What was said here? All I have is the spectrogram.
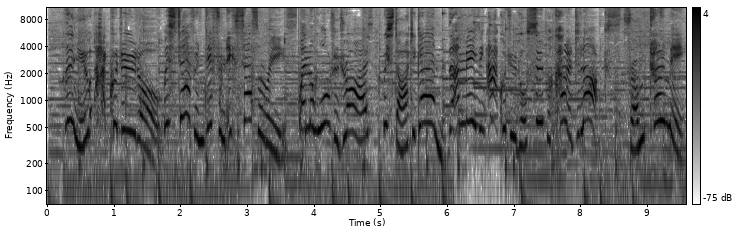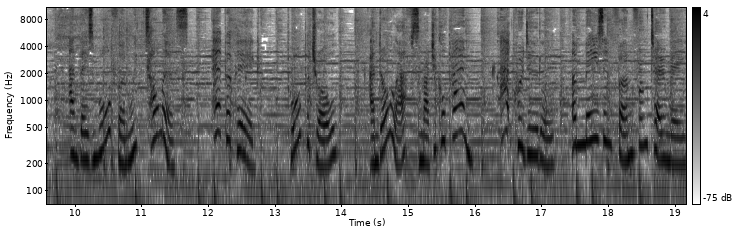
The new Aquadoodle with seven different accessories. When the water dries, we start again. The amazing Aquadoodle Super Color Deluxe from Tomy. And there's more fun with Thomas, Peppa Pig, Paw Patrol, and Olaf's magical pen. Aquadoodle, amazing fun from Tomy.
